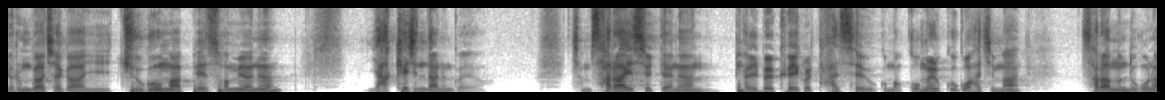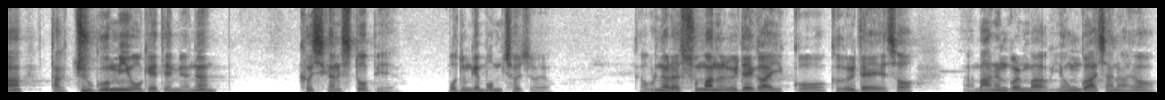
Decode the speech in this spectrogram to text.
여러분과 제가 이 죽음 앞에 서면은 약해진다는 거예요. 참 살아 있을 때는 별별 계획을 다 세우고 막 꿈을 꾸고 하지만 사람은 누구나 딱 죽음이 오게 되면은 그 시간에 스톱이에요. 모든 게 멈춰져요. 그러니까 우리나라에 수많은 의대가 있고 그 의대에서 많은 걸 막 연구하잖아요.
